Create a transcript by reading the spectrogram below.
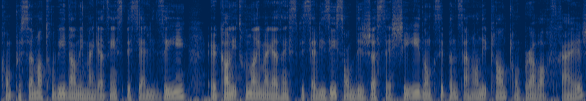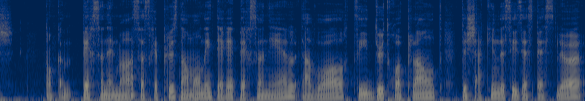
qu'on peut seulement trouver dans des magasins spécialisés. Euh, quand les trouve dans les magasins spécialisés, sont déjà séchés, donc c'est pas nécessairement des plantes qu'on peut avoir fraîches. Donc, personnellement, ça serait plus dans mon intérêt personnel d'avoir, deux, trois plantes de chacune de ces espèces-là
